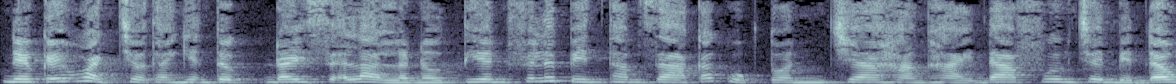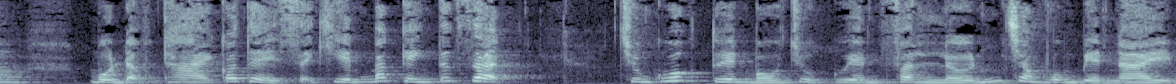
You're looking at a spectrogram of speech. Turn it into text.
Nếu kế hoạch trở thành hiện thực, đây sẽ là lần đầu tiên Philippines tham gia các cuộc tuần tra hàng hải đa phương trên Biển Đông, một động thái có thể sẽ khiến Bắc Kinh tức giận. Trung Quốc tuyên bố chủ quyền phần lớn trong vùng biển này.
